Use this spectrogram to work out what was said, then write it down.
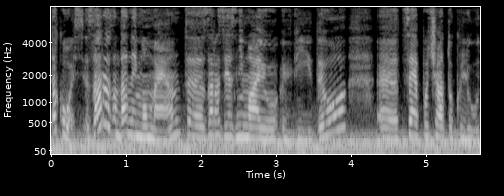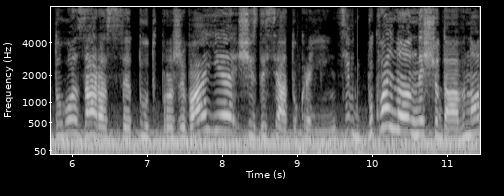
Так ось зараз на даний момент, е, зараз я знімаю відео. е, Це початок лютого. Зараз тут проживає 60 українців. Буквально нещодавно,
